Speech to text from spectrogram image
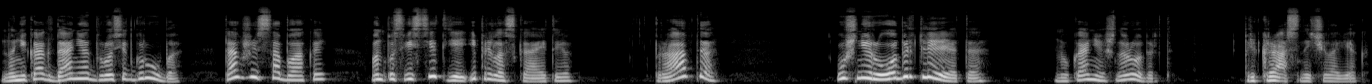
но никогда не отбросит грубо. Так же и с собакой. Он посвистит ей и приласкает ее. «Правда? Уж не Роберт ли это?» «Ну, конечно, Роберт. Прекрасный человек»,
